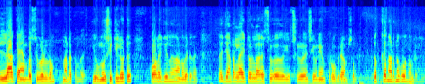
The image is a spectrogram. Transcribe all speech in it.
എല്ലാ ക്യാമ്പസുകളിലും നടക്കുന്നത്. യൂണിവേഴ്സിറ്റിയിലോട്ട് കോളേജിൽ നിന്നാണ് വരുന്നത്. ജനറലായിട്ടുള്ള സ്റ്റുഡൻസ് യൂണിയൻ പ്രോഗ്രാംസും ഇതൊക്കെ നടന്നു പോകുന്നുണ്ട്.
